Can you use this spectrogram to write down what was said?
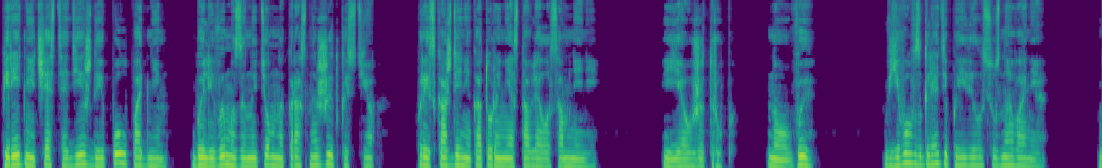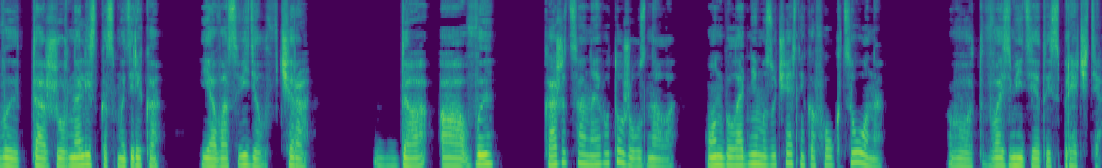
передняя часть одежды и пол под ним были вымазаны темно-красной жидкостью, происхождение которой не оставляло сомнений. «Я уже труп. Но вы в его взгляде появилось узнавание. «Вы та журналистка с материка. Я вас видел вчера». «Да, а вы?» Кажется, она его тоже узнала. Он был одним из участников аукциона. «Вот, возьмите это и спрячьте».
